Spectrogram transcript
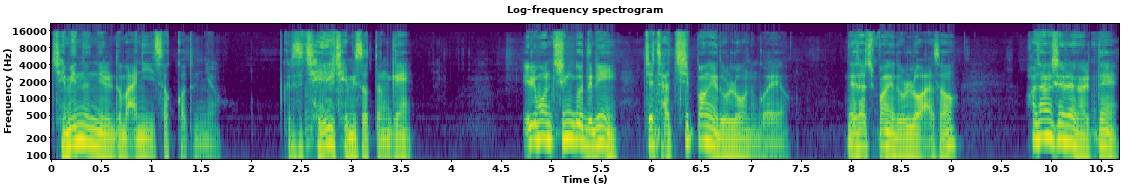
재밌는 일도 많이 있었거든요. 그래서 제일 재밌었던 게 일본 친구들이 제 자취방에 놀러 오는 거예요. 내 자취방에 놀러 와서 화장실에 갈 때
